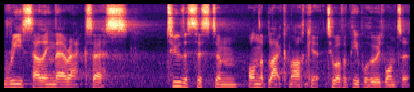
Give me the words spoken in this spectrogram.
reselling their access to the system on the black market to other people who would want it.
